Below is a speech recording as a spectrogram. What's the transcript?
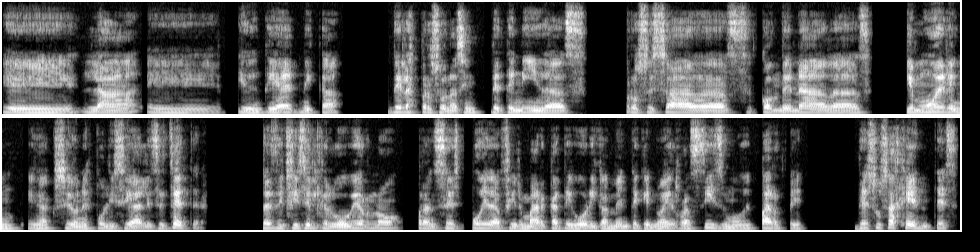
eh, la identidad étnica de las personas detenidas, procesadas, condenadas, que mueren en acciones policiales, es difícil que el gobierno francés pueda afirmar categóricamente que no hay racismo de parte de sus agentes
